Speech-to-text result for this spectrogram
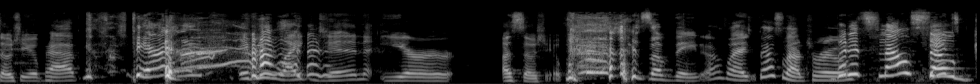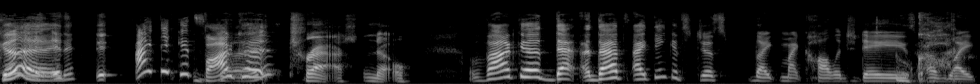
sociopath. Apparently, if you like gin, you're a sociopath or something. I was like, that's not true. but it smells so It's good. good. It- it- I think it's vodka good. trash. No, vodka that that's i think it's just like my college days Oh, of like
